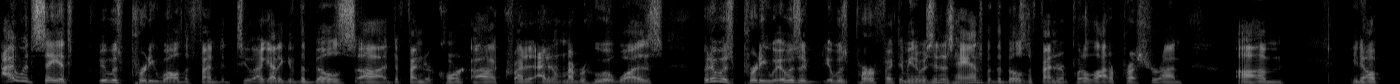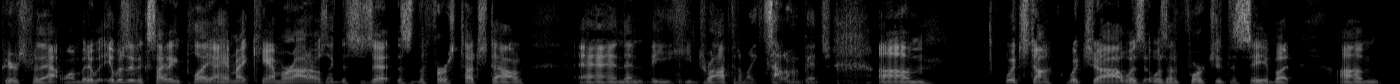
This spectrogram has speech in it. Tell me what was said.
I would say it's it was pretty well defended too. I got to give the Bills uh defender cor- uh credit. I don't remember who it was, but it was pretty. It was a it was perfect. I mean, it was in his hands, but the Bills defender put a lot of pressure on. Um, you know, Pierce for that one, but it, it was an exciting play. I had my camera out. I was like, "This is it. This is the first touchdown." And then the, he dropped it. I'm like, "Son of a bitch," um, which stunk, which uh, was was unfortunate to see. But, um,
